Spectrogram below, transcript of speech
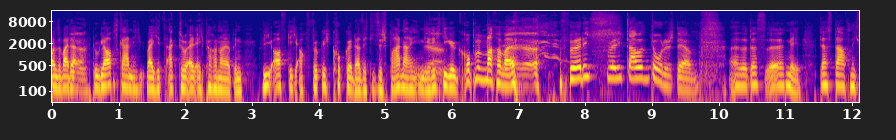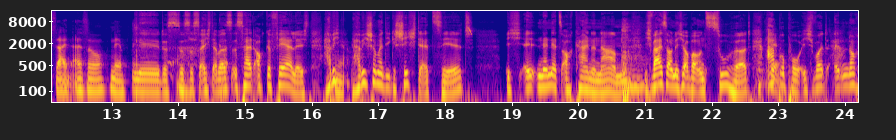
und so weiter. Ja. Du glaubst gar nicht, weil ich jetzt aktuell echt paranoia bin, wie oft ich auch wirklich gucke, dass ich diese Sprachnachricht in die Ja. richtige Gruppe mache, weil würde ich, würde ich tausend Tode sterben. Also das, äh, nee, das darf nicht sein. Also, nee. Nee, das, das ist echt, aber es ist halt auch gefährlich. Habe ich, Ja. hab ich schon mal die Geschichte erzählt? Ich äh, nenne jetzt auch keine Namen. Ich weiß auch nicht, ob er uns zuhört. Apropos, ich wollte äh, noch,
